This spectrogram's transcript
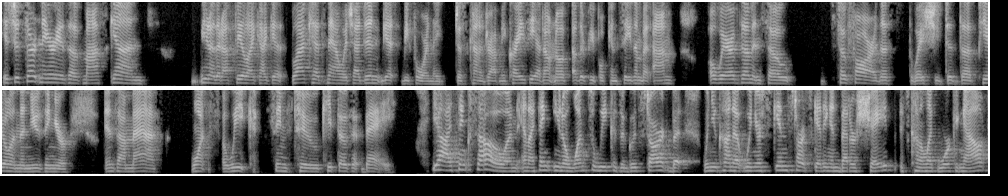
It's just certain areas of my skin, you know, that I feel like I get blackheads now, which I didn't get before and they just kind of drive me crazy. I don't know if other people can see them, but I'm aware of them. And so, so far this, the way she did the peel and then using your enzyme mask once a week seems to keep those at bay. Yeah, I think so. And, and I think, you know, once a week is a good start. But when you kind of, when your skin starts getting in better shape, it's kind of like working out.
